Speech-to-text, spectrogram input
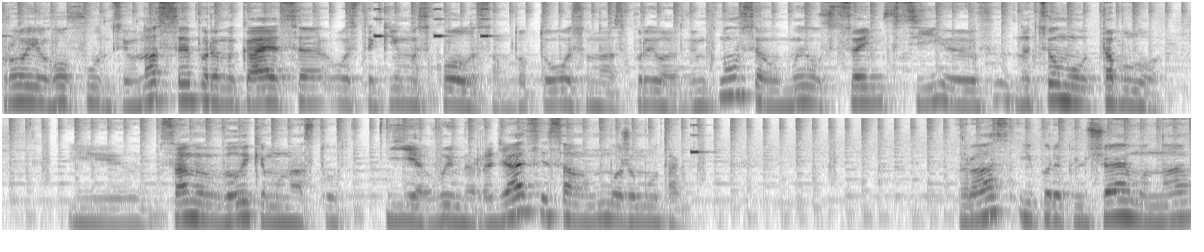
про його функції. У нас все перемикається ось таким ось колесом. Тобто ось у нас прилад вімкнувся, ми в цей, в ці, е, на цьому табло. І самим великим у нас тут є вимір радіації, саме ми можемо отак. Раз і переключаємо на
